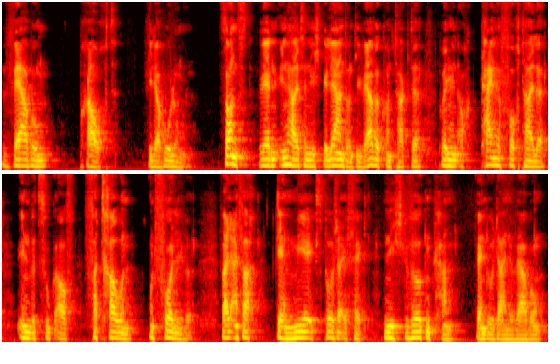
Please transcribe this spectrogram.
Werbung braucht Wiederholungen. Sonst werden Inhalte nicht gelernt und die Werbekontakte bringen auch keine Vorteile in Bezug auf Vertrauen und Vorliebe, weil einfach der Mere Exposure Effekt nicht wirken kann, wenn du deine Werbung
